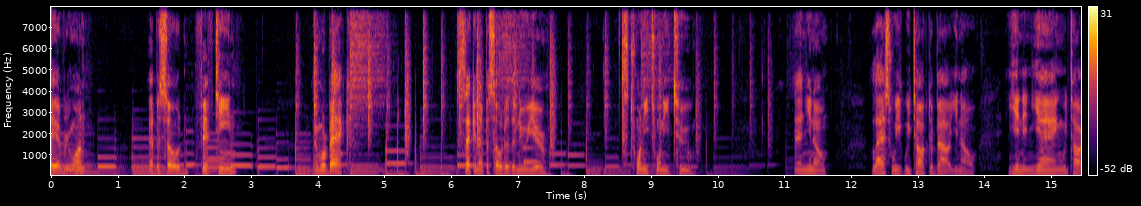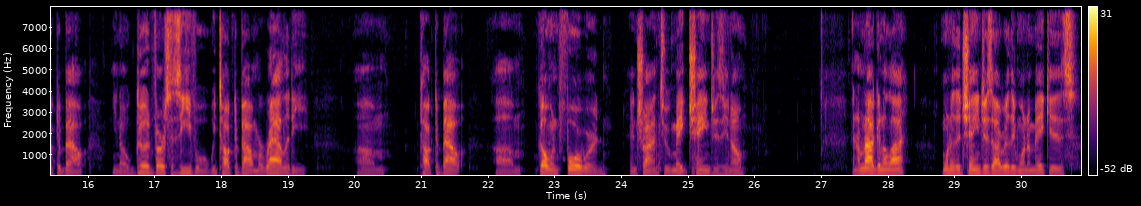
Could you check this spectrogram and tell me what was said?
Hey everyone, episode 15, and we're back. Second episode of the new year. It's 2022. And you know, last week we talked about, you know, yin and yang. We talked about, you know, good versus evil. We talked about morality. Um, talked about um, going forward and trying to make changes, you know. And I'm not going to lie one of the changes I really want to make is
